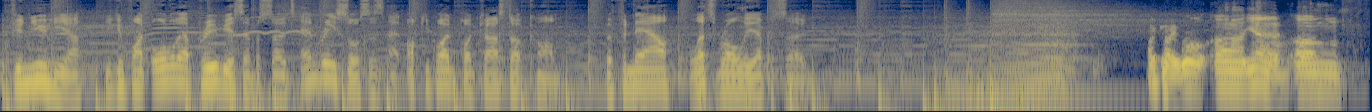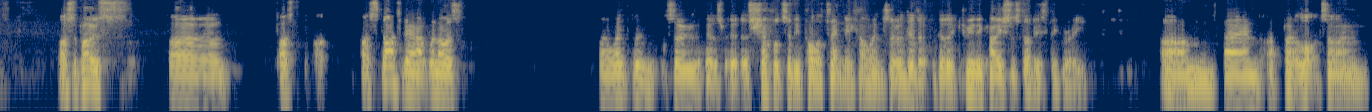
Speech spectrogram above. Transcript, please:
If you're new here, you can find all of our previous episodes and resources at occupiedpodcast.com. But for now, let's roll the episode. Okay, well, uh, yeah, um, I suppose uh, I, I started out when I was I went to, so it was, it was Sheffield City Polytechnic. I went to, I did a, did a communication studies degree. Um, and I spent a lot of time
